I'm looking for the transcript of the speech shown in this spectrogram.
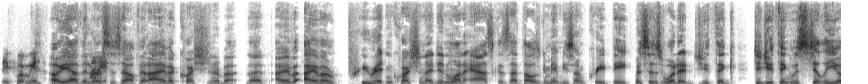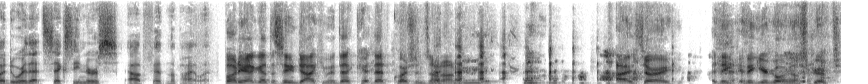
They put me. in Oh yeah, the nurse's outfit. I have a question about that. I have I have a pre-written question I didn't want to ask because I thought it was gonna make me sound creepy. Which is, what did you think? Did you think it was silly you had to wear that sexy nurse outfit in the pilot? Buddy, I got the same document. That ca- that question's not on here. I'm sorry. I think I think you're going off script.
